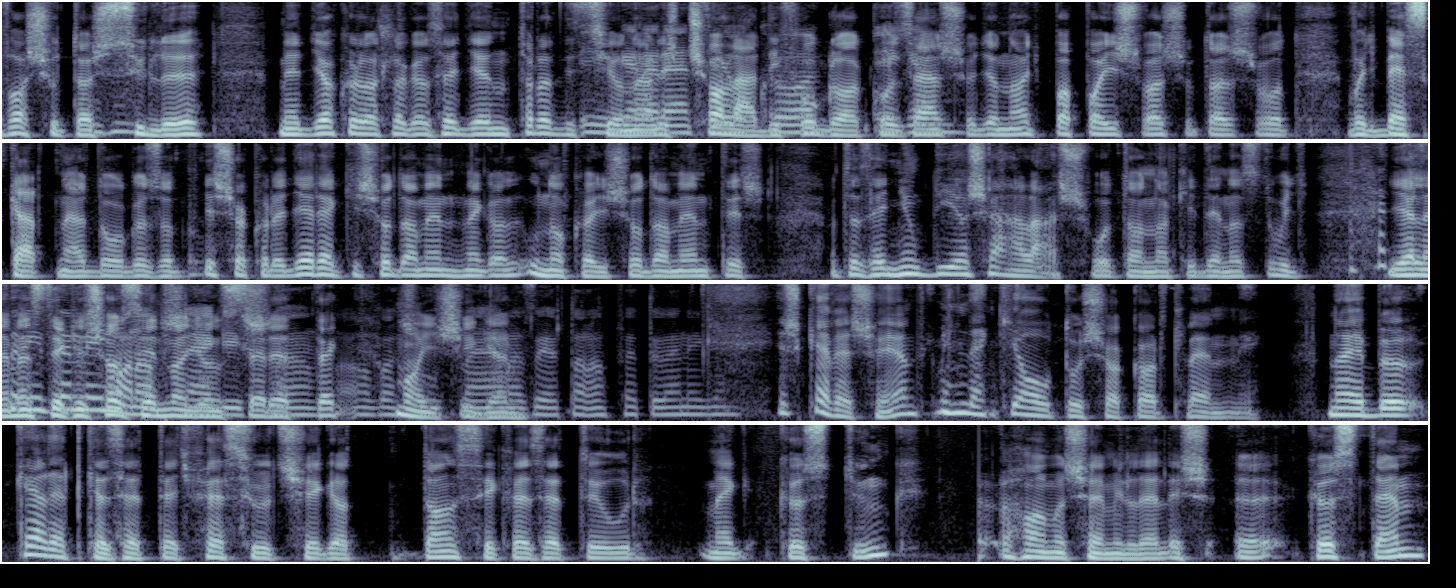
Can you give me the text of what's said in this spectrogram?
vasutas uh-huh. szülő, mert gyakorlatilag az egy ilyen tradicionális családi foglalkozás, Igen. hogy a nagypapa is vasutas volt, vagy Beszkártnál dolgozott, és akkor a gyerek is odament, meg az unoka is odament, és hát ez egy nyugdíjas állás volt annak idén, azt úgy hát jellemezték, és azért nagyon szerettek. Ma is igen. Azért alapvetően, igen. És kevesen, mindenki autós akart lenni. Na ebből keletkezett egy feszültség a tanszékvezető úr meg köztünk, Halmas Emillel és köztem,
